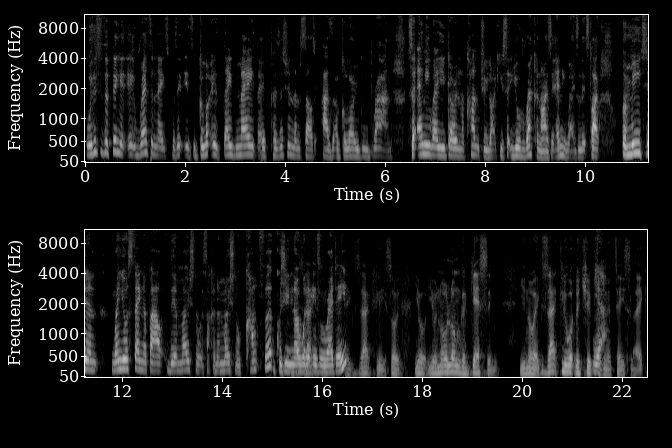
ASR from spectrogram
Well, this is the thing. It, it resonates because it, it's, glo- it's they've made they've positioned themselves as a global brand. So anywhere you go in the country, like you said, you'll recognize it anyways. And it's like immediate when you're saying about the emotional, it's like an emotional comfort because you know what it is already. Exactly. So you're you're no longer guessing. You know exactly what the chips Yeah. are gonna taste like.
